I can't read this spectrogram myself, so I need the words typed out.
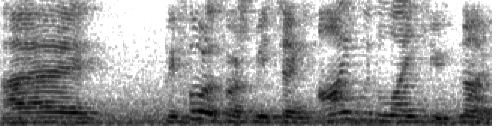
Uh, before the first meeting, I would like you, now,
